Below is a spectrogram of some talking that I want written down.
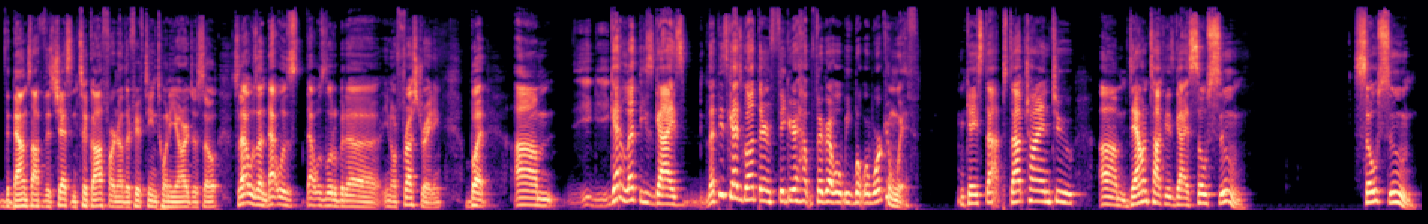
the bounce off of his chest and took off for another 15 20 yards or so. So that was that was that was a little bit uh you know frustrating, but um you, you got to let these guys let these guys go out there and figure out figure out what we what we're working with. Okay, stop stop trying to um down talk these guys so soon. So soon.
